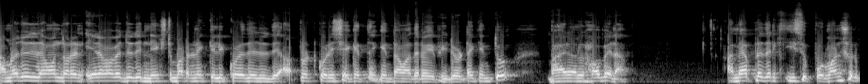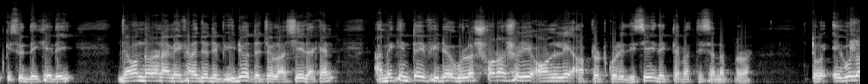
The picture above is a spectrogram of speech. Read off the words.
আমরা যদি যেমন ধরেন এরভাবে যদি নেক্সট বাটনে ক্লিক করে দিয়ে যদি আপলোড করি, সেক্ষেত্রে কিন্তু আমাদের ওই ভিডিওটা কিন্তু ভাইরাল হবে না। আমি আপনাদেরকে কিছু প্রমাণস্বরূপ কিছু দেখিয়ে দিই। যেমন ধরেন আমি এখানে যদি ভিডিওতে চলে আসি, দেখেন, আমি কিন্তু এই ভিডিওগুলো সরাসরি অনলি আপলোড করে দিছি, দেখতে পাচ্ছেন আপনারা। তো এগুলো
